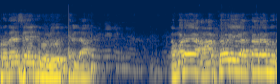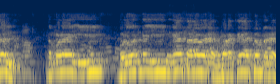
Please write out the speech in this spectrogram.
പ്രദേശമായിട്ട് വെളൂർ അല്ല നമ്മുടെ ആക്കോളി യാത്ര മുതൽ നമ്മുടെ ഈ വെളൂരിന്റെ ഈ ഇങ്ങേ തല വരെ വടക്കേ അറ്റം വരെ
